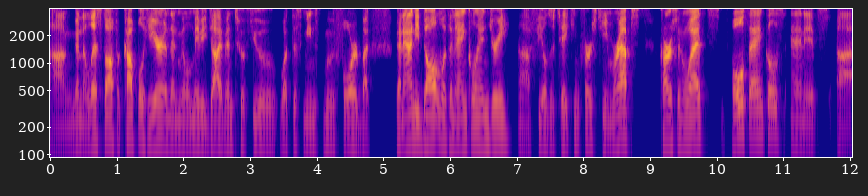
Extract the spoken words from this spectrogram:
I'm going to list off a couple here and then we'll maybe dive into a few of what this means moving forward. But got Andy Dalton with an ankle injury. Uh, Fields is taking first team reps. Carson Wentz, both ankles, and it's uh,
